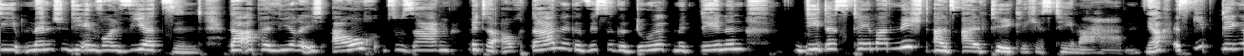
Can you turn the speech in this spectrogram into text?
die Menschen, die involviert sind. Da appelliere ich auch zu sagen, bitte auch da eine gewisse Geduld mit denen, die das Thema nicht als alltägliches Thema haben. Ja, es gibt Dinge,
